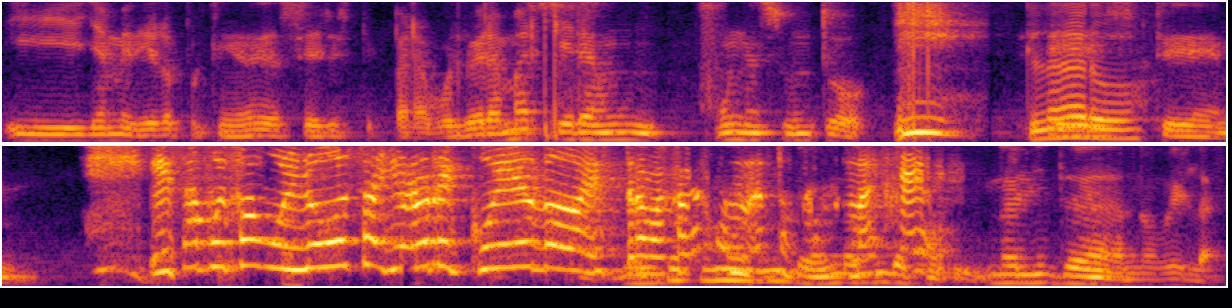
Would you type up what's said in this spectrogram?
Y ella me dio la oportunidad de hacer este Para Volver a Amar, que era un, un asunto. Claro. Este, esa fue fabulosa, yo lo recuerdo, es trabajar con nuestro personaje. Una linda, novela.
